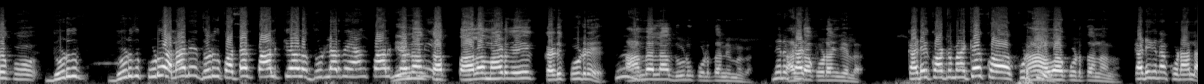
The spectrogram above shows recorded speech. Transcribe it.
ಬೇಕು. ದುಡ್ದು ದುಡ್ದು ಕುಡು ಅಲ್ಲ ನೀ ದುಡ್ದು ಕೊಟ್ಟಾಗ ಪಾಲ್ ಕೇಳು ದುಡ್ಲಾರ್ದ ಹೆಂಗ್ ಪಾಲ್ ನೀವ್ ಕೇಳ್ತೀನಿ? ತಪ್ಪ ಪಾಲ ಮಾಡ್ವಿ ಕಡಿ ಕೊಡ್ರಿ. ಆಮೇಲೆ ನಾ ದುಡ್ಡು ಕೊಡ್ತಾನ ನಿಮಗ. ಅಂತ ಕೊಡಂಗಿಲ್ಲ. ಕಡೆ ಕೊಟ್ಟ ಮಾಡಕ್ಕೆ ಹಾ ಕುಡ್ತಿ ಅವಾಗ ಕೊಡ್ತಾನ ನಾನು. ಕಡೆಗೆ ನಾ ಕೊಡಲ್ಲ.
